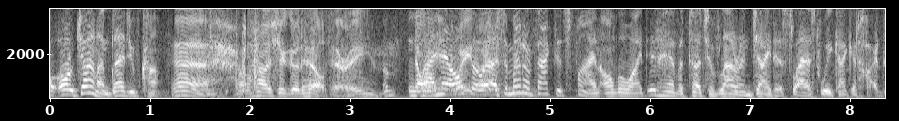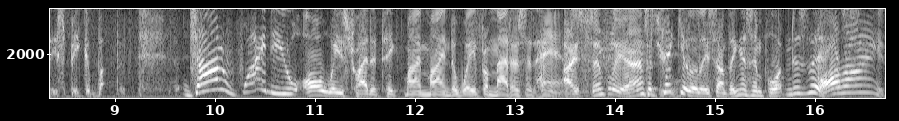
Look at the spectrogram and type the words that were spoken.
Oh, oh, John, I'm glad you've come. Yeah. Well, how's your good health, Harry? Um, no, My health, wait, uh, as a matter of fact, it's fine, although I did have a touch of laryngitis last week. I could hardly speak about it. John, why do you always try to take my mind away from matters at hand? I simply asked you. Particularly something as important as this. All right.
